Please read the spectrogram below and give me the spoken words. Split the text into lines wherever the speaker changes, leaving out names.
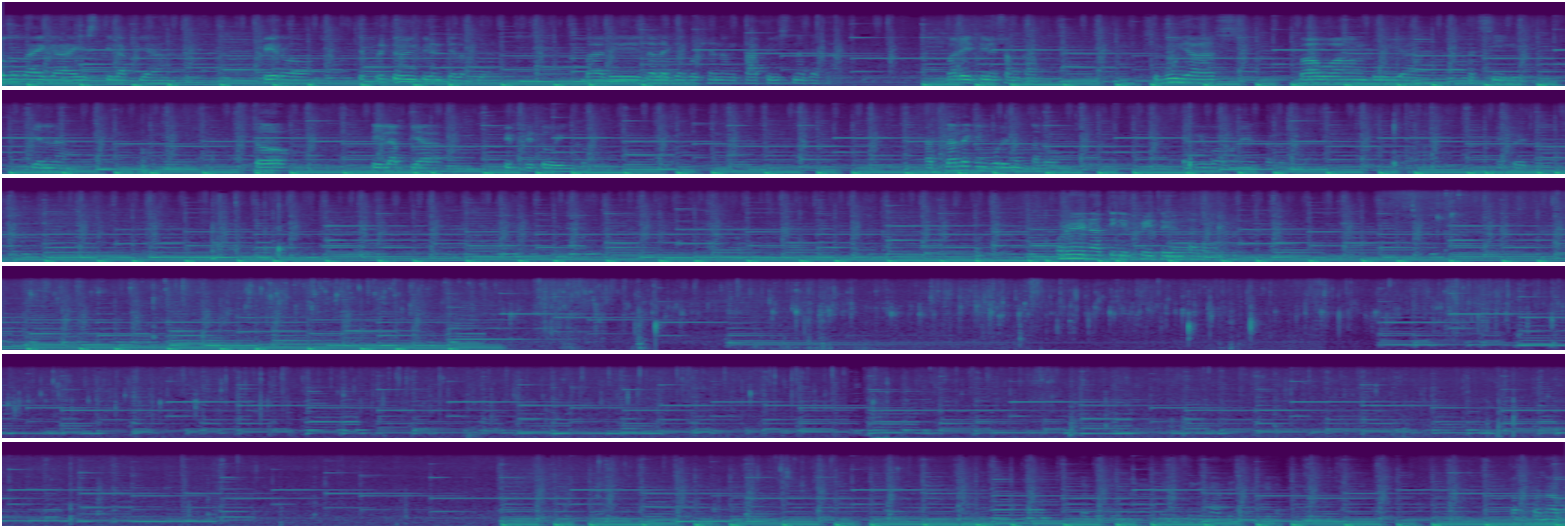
magluluto tayo guys, tilapia. Pero, piprituin ko yung tilapia. Bali, lalagyan ko siya ng toppings na gata. Bali, ito yung sangkap. Sibuyas, bawang, buya, at sili. Yan lang. Ito, tilapia, piprituin ko. At lalagyan ko rin ng talong. Kunin natin iprito yung talong.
